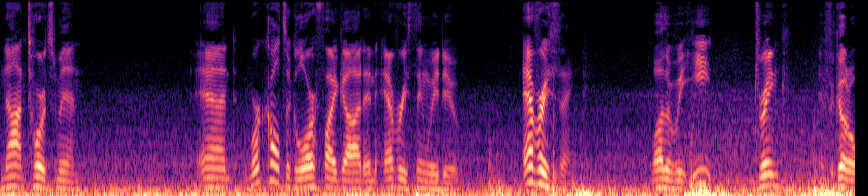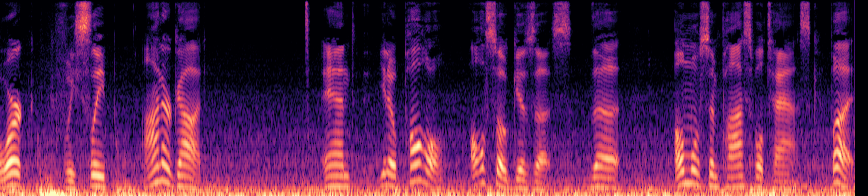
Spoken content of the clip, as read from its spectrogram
not towards men. And we're called to glorify God in everything we do. Everything. Whether we eat, drink, if we go to work, if we sleep, honor God. And, you know, Paul also gives us the almost impossible task, but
